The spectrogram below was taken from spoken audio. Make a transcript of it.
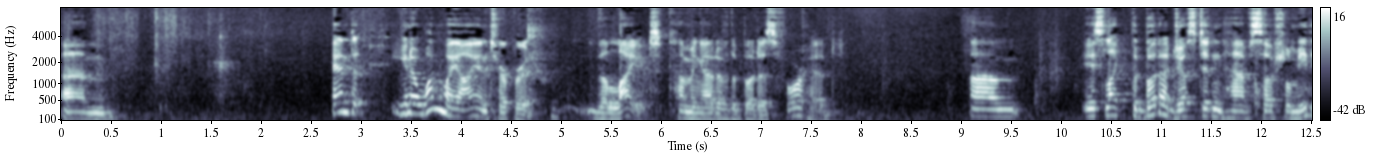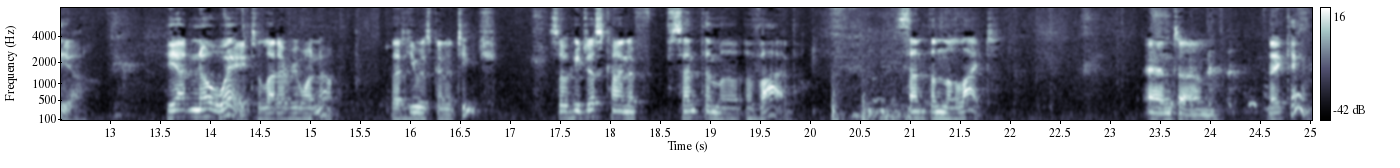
um, and, you know, one way I interpret the light coming out of the Buddha's forehead um, is like the Buddha just didn't have social media. He had no way to let everyone know that he was going to teach. So he just kind of sent them a, a vibe, sent them the light. And um, they came.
